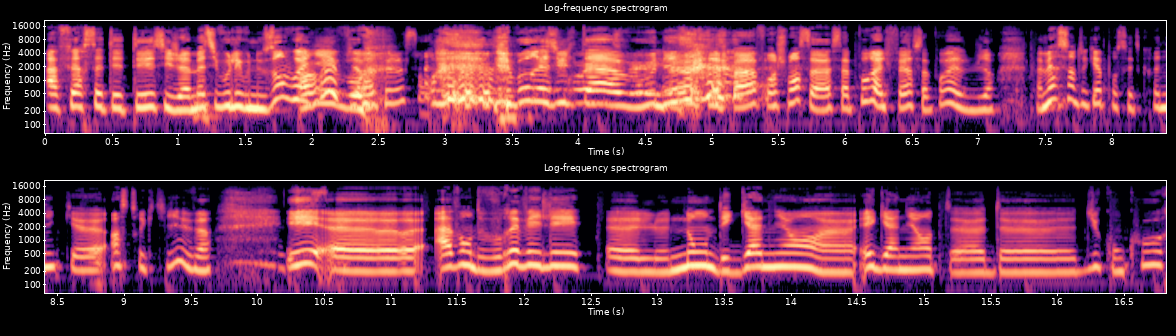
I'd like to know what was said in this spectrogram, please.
À faire cet été, si jamais, si vous voulez vous nous Ah ouais, vos, beaux résultats, Ouais, vous n'hésitez pas. Franchement, ça, ça pourrait le faire, ça pourrait être bien. Bah, merci en tout cas pour cette chronique euh, instructive. Et euh, avant de vous révéler euh, le nom des gagnants euh, et gagnantes euh, de, du concours,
